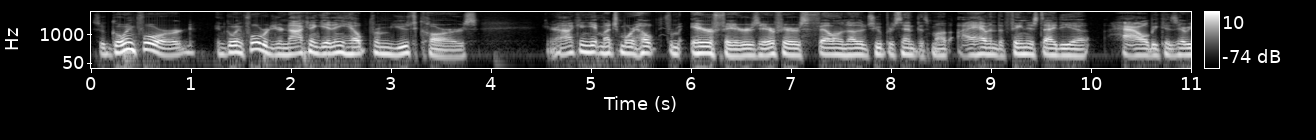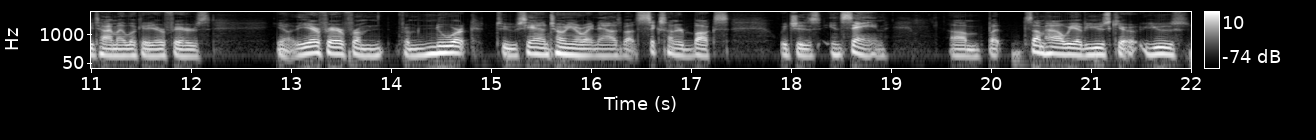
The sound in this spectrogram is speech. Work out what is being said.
So going forward and going forward, you're not going to get any help from used cars. You're not going to get much more help from airfares. Airfares fell another 2% this month. I haven't the faintest idea how because every time I look at airfares, you know, the airfare from from Newark to San Antonio right now is about 600 bucks, which is insane. Um, but somehow we have used used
